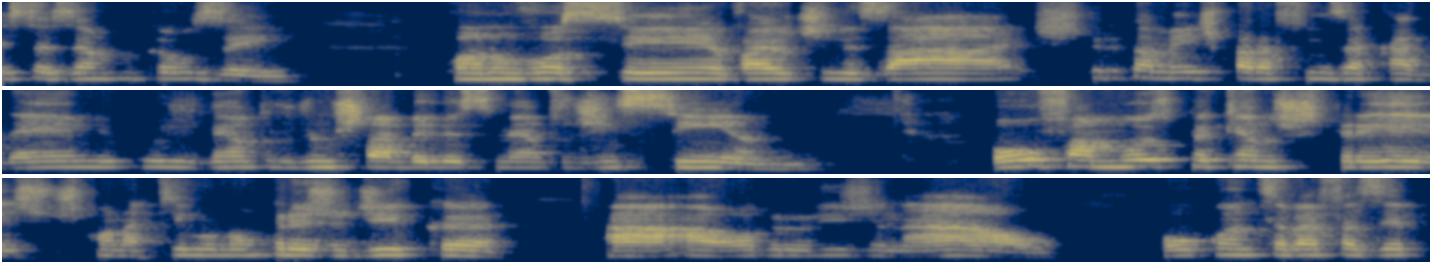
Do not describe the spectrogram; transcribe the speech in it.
esse exemplo que eu usei. Quando você vai utilizar estritamente para fins acadêmicos dentro de um estabelecimento de ensino, ou o famoso pequenos trechos, quando aquilo não prejudica a, a obra original, ou quando você vai fazer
